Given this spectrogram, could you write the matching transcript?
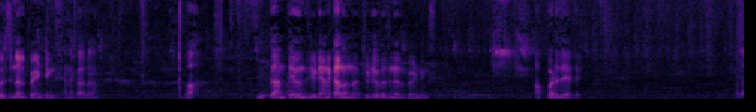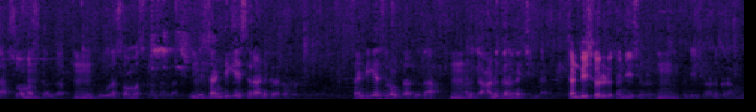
ఒరిజినల్ పెయింటింగ్స్ వెనకాల. బా ఇంకా అంతే ఉంది చూడు వెనకాల ఉన్నారు చూడు ఒరిజినల్ పెయింటింగ్స్ అప్పటిదే అది. అదా సోమస్కంద. పూర సోమస్కంద ఇది సండిగేశ్వర అనుగ్రహం సండిగేశ్వరం ఉంటారు కదా అనుగ- అనుగ్రహం ఇచ్చింది. చండీశ్వరుడు. చండీశ్వరుడు. మ్మ్. చండీశ్వర అనుగ్రహం.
